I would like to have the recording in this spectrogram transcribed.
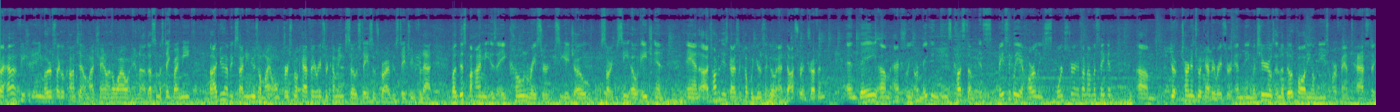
So I haven't featured any motorcycle content on my channel in a while, and uh, that's a mistake by me. But I do have exciting news on my own personal cafe racer coming, so stay subscribed and stay tuned for that. But this behind me is a Cohn Racer, C-H-O, sorry, C-O-H-N. And uh, I talked to these guys a couple years ago at Dosra and Treffen, and they um, actually are making these custom. It's basically a Harley Sportster, if I'm not mistaken. Um, turn into a cafe racer and the materials and the build quality on these are fantastic.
